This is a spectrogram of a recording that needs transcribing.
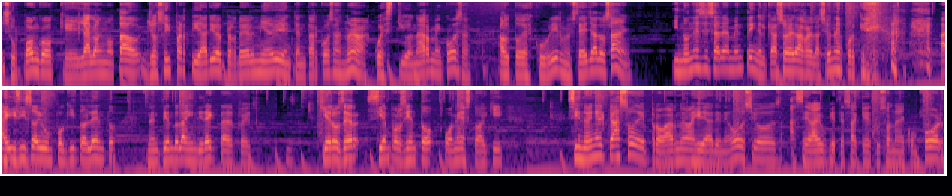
supongo que ya lo han notado, yo soy partidario de perder el miedo y de intentar cosas nuevas, cuestionarme cosas, autodescubrirme, ustedes ya lo saben. Y no necesariamente en el caso de las relaciones, porque ahí sí soy un poquito lento, no entiendo las indirectas, pues quiero ser 100% honesto aquí sino en el caso de probar nuevas ideas de negocios, hacer algo que te saque de tu zona de confort,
